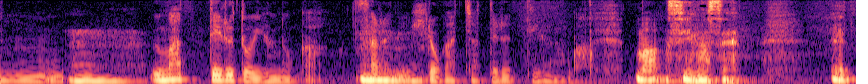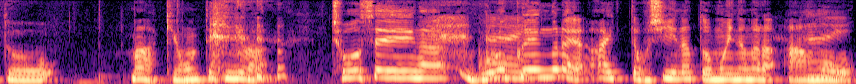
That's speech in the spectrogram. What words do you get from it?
うん、埋まってるというのかさらに広がっちゃってるっていうのか、うん、まあすいません。えっとまあ基本的には 調整が56円ぐらい入ってほしいなと思いながら、はい、ああもう、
